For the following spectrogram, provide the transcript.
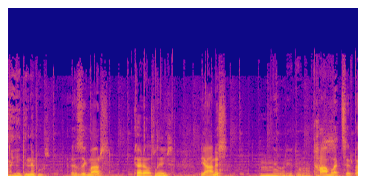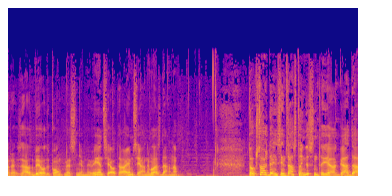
Aīdi nebūs. Zigmārs, Karalis Līrs. Jānis. Nevar iedomāties. Hamlets ir pareizā atbilde. Punkts nesaņem neviens jautājums Jānim Lazdānam. 1980. gadā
